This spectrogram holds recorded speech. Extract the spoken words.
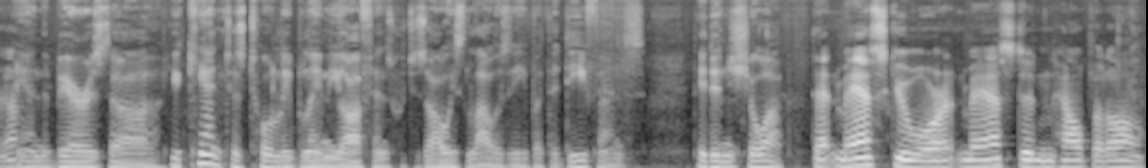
Yeah. And the Bears, uh, you can't just totally blame the offense, which is always lousy, but the defense they didn't show up. That mask you wore at mask didn't help at all.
